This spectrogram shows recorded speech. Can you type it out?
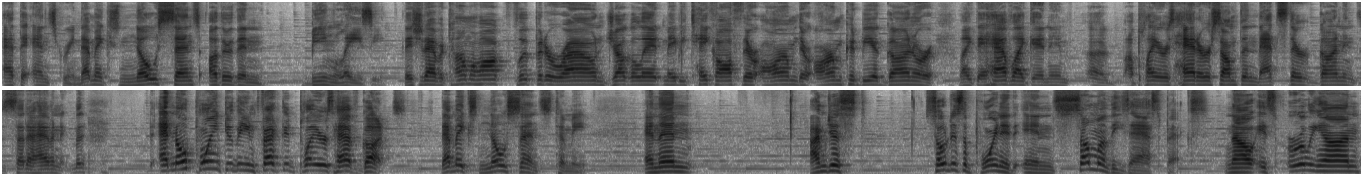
at the end screen? That makes no sense other than being lazy. They should have a tomahawk, flip it around, juggle it, maybe take off their arm. Their arm could be a gun, or like they have like an, a, uh, a player's head or something. That's their gun instead of having it. But at no point do the infected players have guns. That makes no sense to me. And then I'm just so disappointed in some of these aspects. Now, it's early on.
